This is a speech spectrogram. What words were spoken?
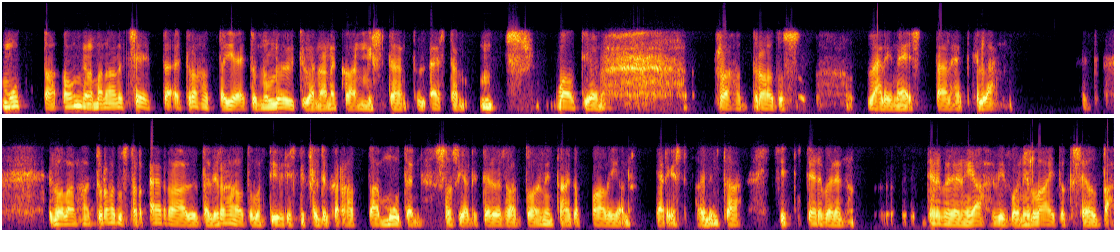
Mutta ongelmana on nyt se, että, että rahoittajia ei tunnu löytyvän ainakaan mistään näistä valtion rahoitusvälineistä tällä hetkellä. Et, et me ollaan haettu rahoitusta RAYltä, eli raha joka rahoittaa muuten sosiaali- ja terveysalan toimintaa aika paljon, järjestötoimintaa. Sitten terveyden terveyden ja hyvinvoinnin laitokselta,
